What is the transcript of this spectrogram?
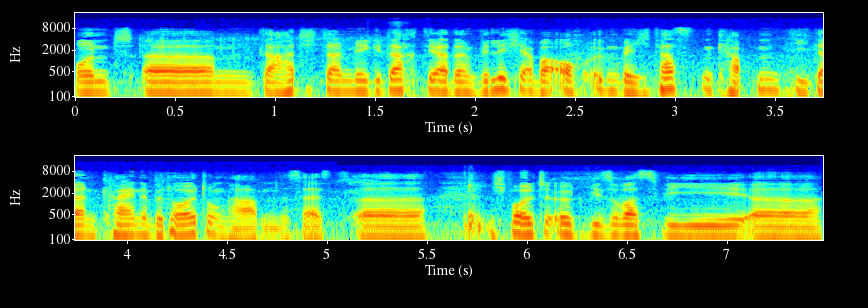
Und ähm, da hatte ich dann mir gedacht, ja, dann will ich aber auch irgendwelche Tastenkappen, die dann keine Bedeutung haben. Das heißt, äh, ich wollte irgendwie sowas wie äh,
